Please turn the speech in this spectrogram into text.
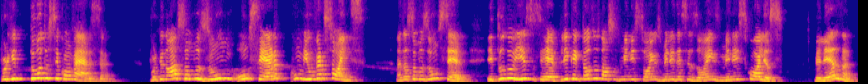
Porque tudo se conversa. Porque nós somos um, um ser com mil versões. Mas nós somos um ser. E tudo isso se replica em todos os nossos mini sonhos, mini decisões, mini escolhas. Beleza?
